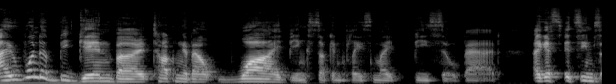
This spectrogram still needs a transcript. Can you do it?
I want to begin by talking about why being stuck in place might be so bad. I guess it seems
